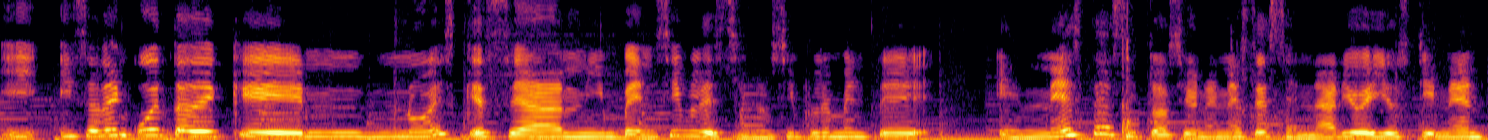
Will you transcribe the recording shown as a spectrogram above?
y, y se den cuenta de que no es que sean invencibles, sino simplemente en esta situación, en este escenario, ellos tienen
